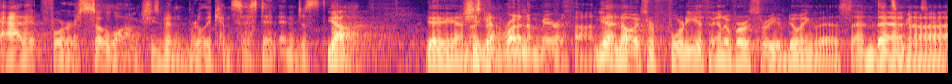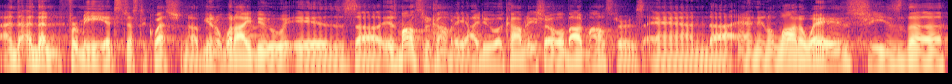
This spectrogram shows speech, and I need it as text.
at it for so long. She's been really consistent and just Yeah. Yeah, yeah, yeah. She's not- been yeah. running a marathon. Yeah, no, it's her 40th anniversary of doing this, and then uh, and and then for me, it's just a question of you know what I do is uh, is monster comedy. I do a comedy show about monsters, and uh, and in a lot of ways, she's the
